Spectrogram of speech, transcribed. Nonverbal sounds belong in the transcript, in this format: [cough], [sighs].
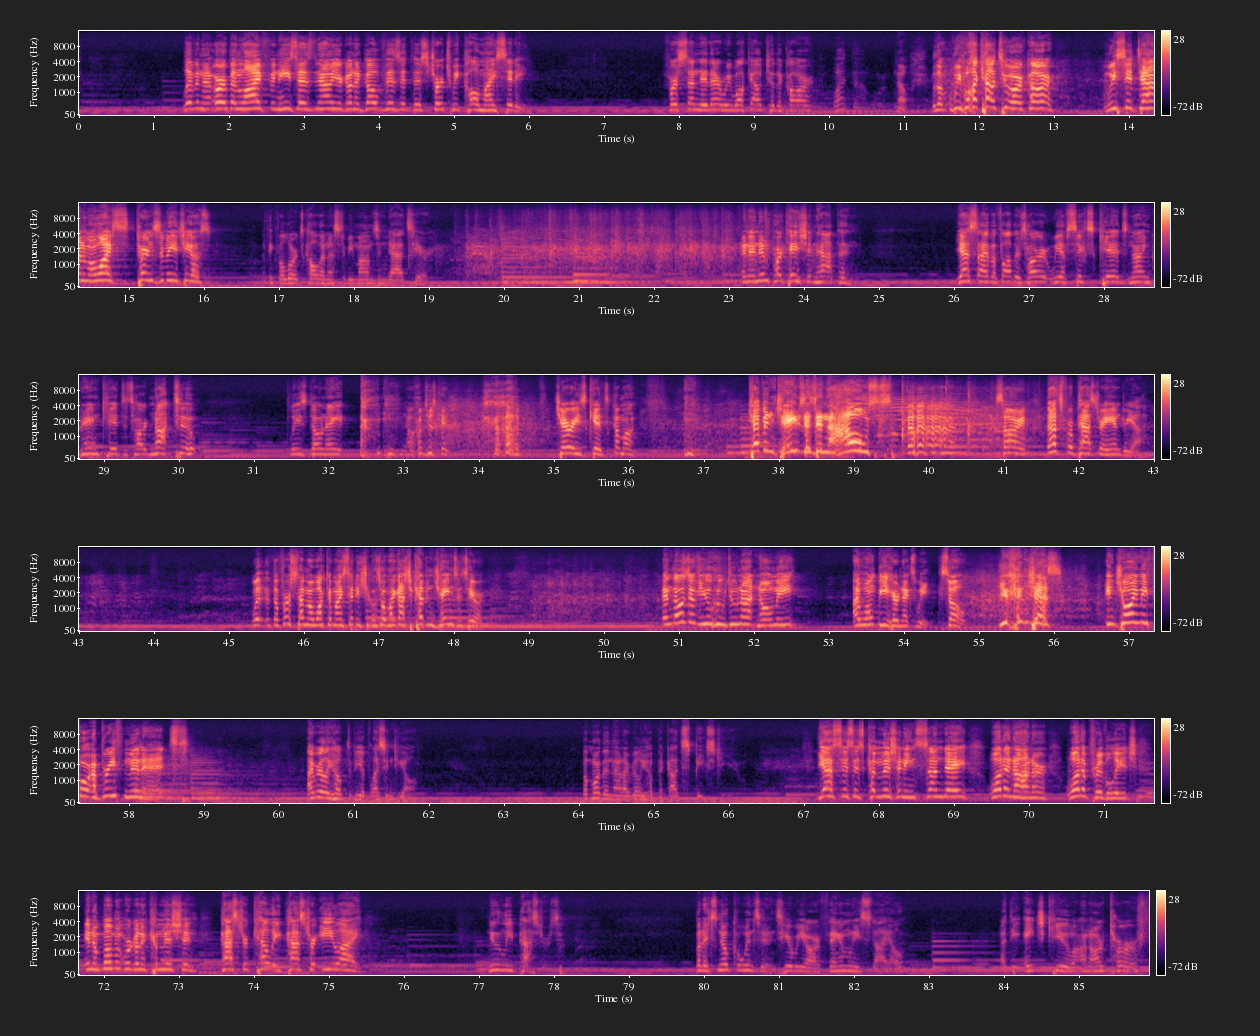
living an urban life. And he says, Now you're going to go visit this church we call My City. First Sunday there, we walk out to the car. What the? No. We walk out to our car and we sit down, and my wife turns to me and she goes, think the Lord's calling us to be moms and dads here. And an impartation happened. Yes, I have a father's heart. We have six kids, nine grandkids. It's hard not to. Please donate. [coughs] no, I'm just kidding. [laughs] Jerry's kids, come on. [coughs] Kevin James is in the house. [laughs] Sorry, that's for Pastor Andrea. The first time I walked in my city, she goes, Oh my gosh, Kevin James is here. And those of you who do not know me, I won't be here next week. So you can just enjoy me for a brief minute. I really hope to be a blessing to y'all. But more than that, I really hope that God speaks to you. Yes, this is Commissioning Sunday. What an honor. What a privilege. In a moment, we're going to commission Pastor Kelly, Pastor Eli, new lead pastors. But it's no coincidence. Here we are, family style, at the HQ on our turf.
